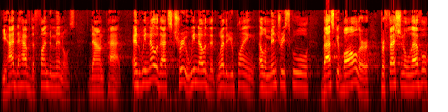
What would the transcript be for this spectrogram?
You had to have the fundamentals down pat. And we know that's true. We know that whether you're playing elementary school basketball or professional level,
